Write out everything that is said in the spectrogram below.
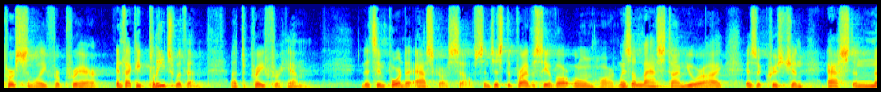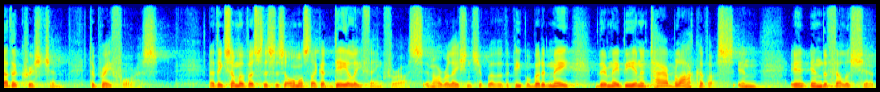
personally, for prayer. In fact, he pleads with them uh, to pray for him. And it's important to ask ourselves, in just the privacy of our own heart, when's the last time you or I, as a Christian, asked another Christian to pray for us? I think some of us, this is almost like a daily thing for us in our relationship with other people, but it may, there may be an entire block of us in, in, in the fellowship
